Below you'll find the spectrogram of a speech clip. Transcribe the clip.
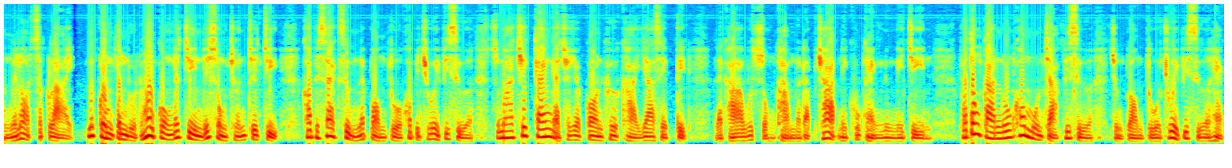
รไม่รอดสักรายเมื่อกรมตำรวจฮ่องกงและจีนได้ส่งเฉินเจจิ เข้าไปแทรกซึมและปลอมตัวเข้าไปช่วยพี่เสือ สมาชิกแก๊งอาชญากรเครือข่ายยาเสพติด และค้าอาวุธสงครามระดับชาติในคุกแห่งหนึ่งในจีน เพราะต้องการล้วงข้อมูลจากพี่เสือจึงปลอมตัวช่วยพี่เสือแหก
